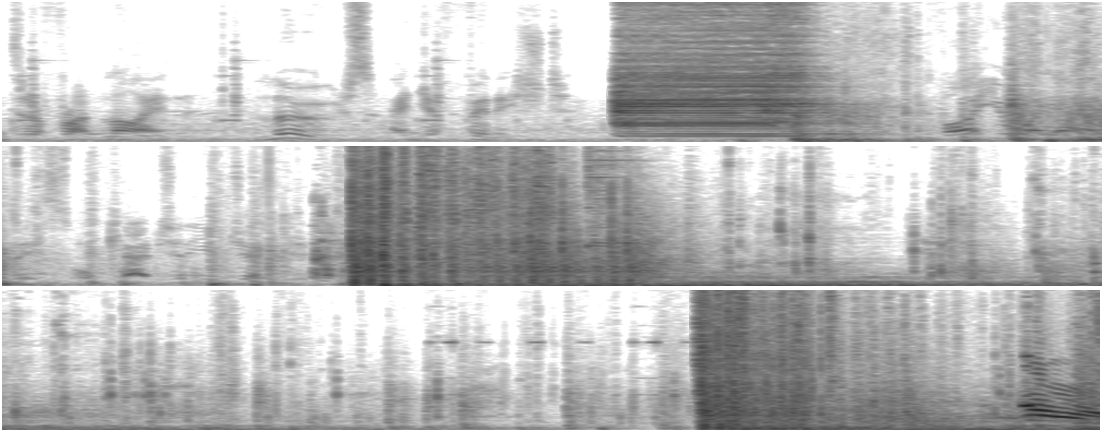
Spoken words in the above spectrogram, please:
return to the front line. Lose, and you're finished. Fight your way out of this, or capture the objective. No!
